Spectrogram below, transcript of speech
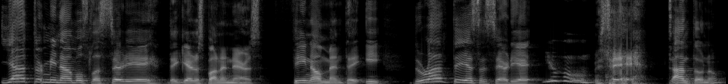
ya terminamos la serie de Guerras Bananeras, finalmente. Y durante esa serie... Yuhu. Sí, tanto, ¿no?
